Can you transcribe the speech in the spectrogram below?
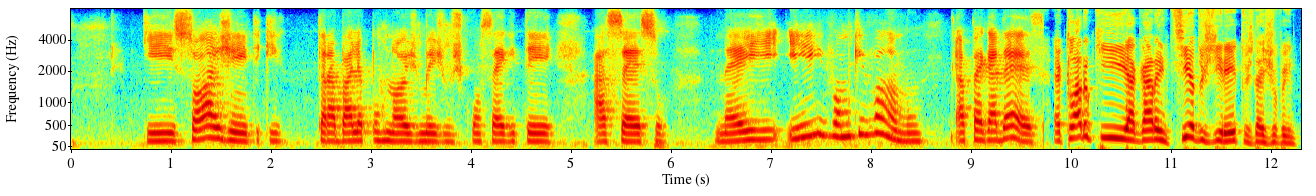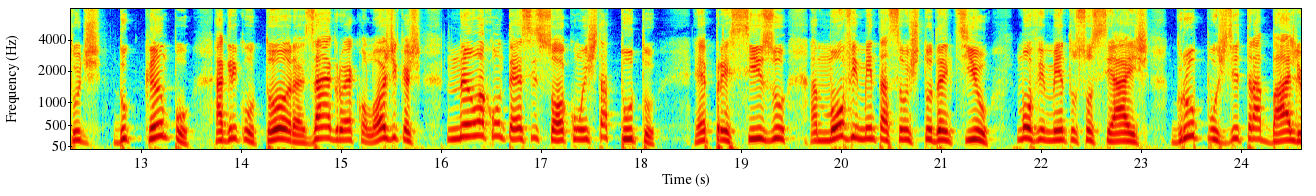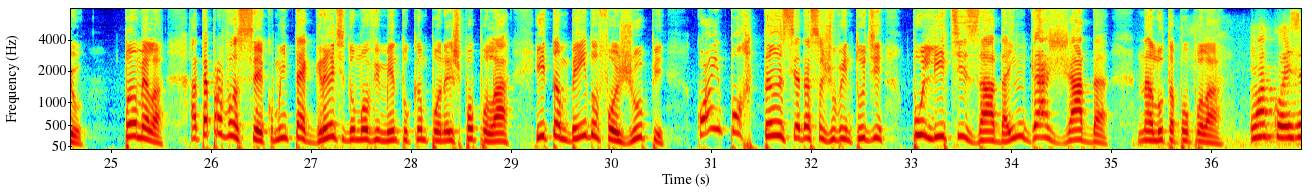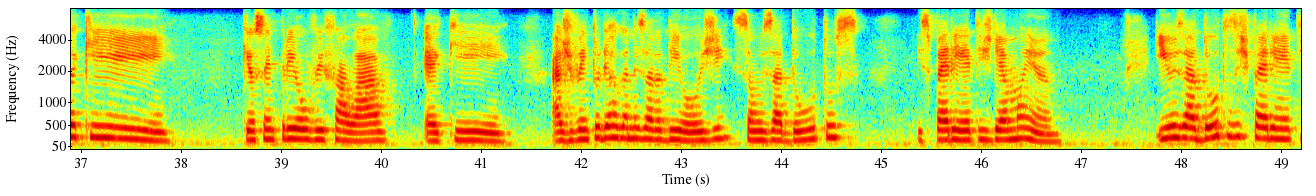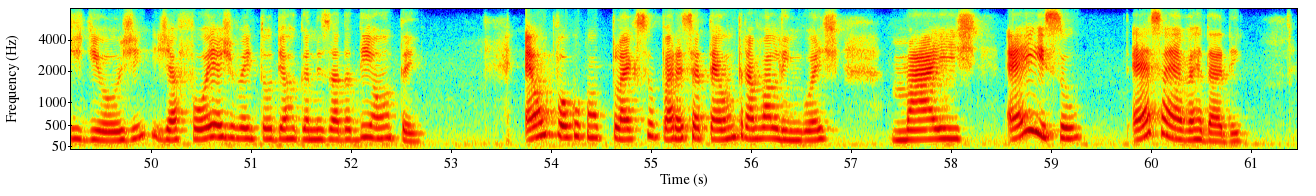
que só a gente que trabalha por nós mesmos consegue ter acesso, né? E, e vamos que vamos. A pegada é essa. É claro que a garantia dos direitos das juventudes do campo, agricultoras, agroecológicas, não acontece só com o estatuto. É preciso a movimentação estudantil, movimentos sociais, grupos de trabalho. Pamela, até para você, como integrante do movimento camponês popular e também do Fojup, qual a importância dessa juventude politizada, engajada na luta popular? Uma coisa que, que eu sempre ouvi falar é que a juventude organizada de hoje são os adultos experientes de amanhã. E os adultos experientes de hoje já foi a juventude organizada de ontem. É um pouco complexo, parece até um trava-línguas, mas é isso. Essa é a verdade.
